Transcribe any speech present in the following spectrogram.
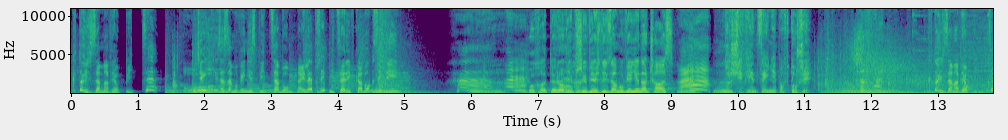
Ktoś zamawiał pizzę? Dzięki za zamówienie z Pizza Boom, najlepszej pizzerii w Kaboom City! Bohaterowie przywieźli zamówienie na czas. To się więcej nie powtórzy. Ktoś zamawiał pizzę?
